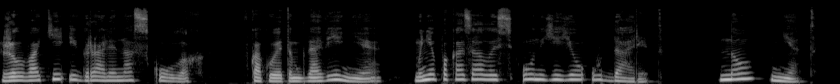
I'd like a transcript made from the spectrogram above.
Желваки играли на скулах. В какое-то мгновение мне показалось, он ее ударит. Но нет.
